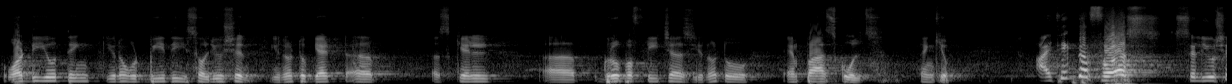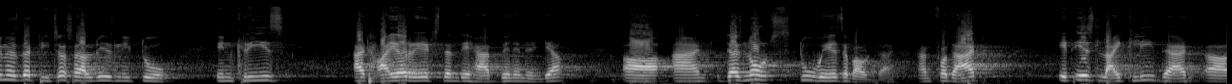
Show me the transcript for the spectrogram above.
what do you think, you know, would be the solution, you know, to get a, a skilled group of teachers, you know, to empower schools? Thank you. I think the first solution is that teacher salaries need to increase at higher rates than they have been in India. Uh, and there's no two ways about that. And for that, it is likely that uh,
